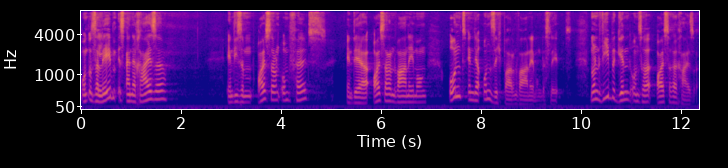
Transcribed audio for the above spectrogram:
Und unser Leben ist eine Reise in diesem äußeren Umfeld, in der äußeren Wahrnehmung und in der unsichtbaren Wahrnehmung des Lebens. Nun, wie beginnt unsere äußere Reise?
